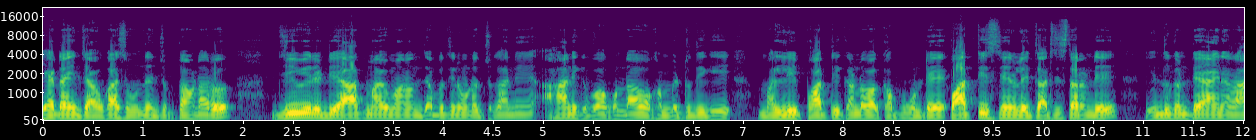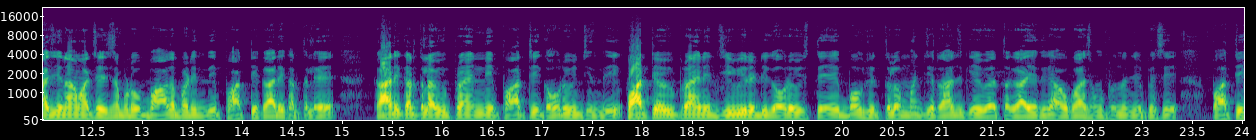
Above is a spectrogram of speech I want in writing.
కేటాయించే అవకాశం ఉందని చెప్తా ఉన్నారు. జీవి రెడ్డి ఆత్మాభిమానం దెబ్బతిని ఉండొచ్చు కానీ అహానికి పోకుండా ఒక మెట్టు దిగి మళ్ళీ పార్టీ కండవా కప్పుకుంటే పార్టీ శ్రేణులైతే అర్చిస్తారండి. ఎందుకంటే ఆయన రాజీనామా చేసినప్పుడు బాధపడింది పార్టీ కార్యకర్తలే. కార్యకర్తల అభిప్రాయాన్ని పార్టీ గౌరవించింది. పార్టీ అభిప్రాయాన్ని జీవీ రెడ్డి గౌరవిస్తే భవిష్యత్తులో మంచి రాజకీయవేత్తగా ఎదిగే అవకాశం ఉంటుందని చెప్పేసి పార్టీ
